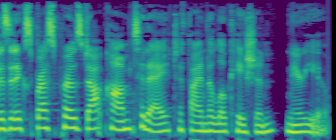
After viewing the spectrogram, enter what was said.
Visit expresspros.com today to find a location near you.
